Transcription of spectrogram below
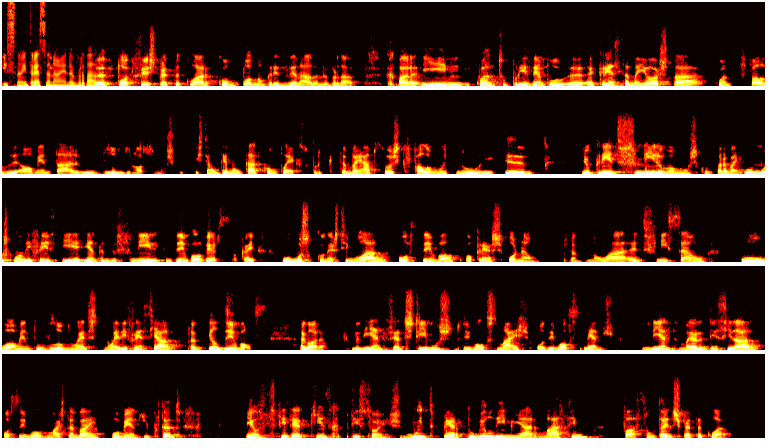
Isso não interessa, não é? Na verdade. Eh, pode ser espetacular, como pode não querer dizer nada, na verdade. Repara, e quanto, por exemplo, eh, a crença maior está quando se fala de aumentar o volume do nosso músculo. Isto é um tema um bocado complexo, porque também há pessoas que falam muito no. Uh, eu queria definir o meu músculo. Ora bem, o músculo não diferencia entre definir e desenvolver-se, ok? O músculo, quando é estimulado, ou se desenvolve, ou cresce, ou não. Portanto, não há a definição ou o aumento do volume, não é, não é diferenciado. Portanto, ele desenvolve-se. Agora, mediante certos estímulos, desenvolve-se mais ou desenvolve-se menos. Mediante maior intensidade, ou se desenvolve mais também, ou menos. E, portanto, eu se fizer 15 repetições muito perto do meu limiar máximo, faço um treino espetacular.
